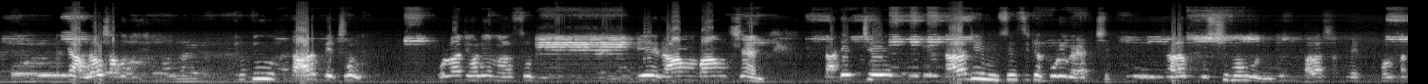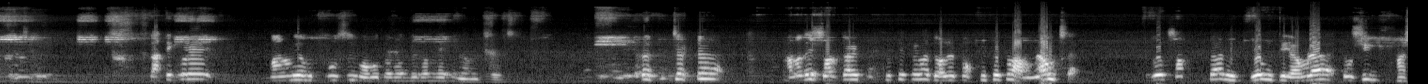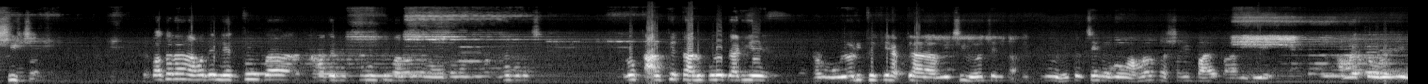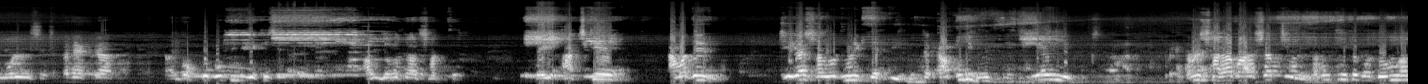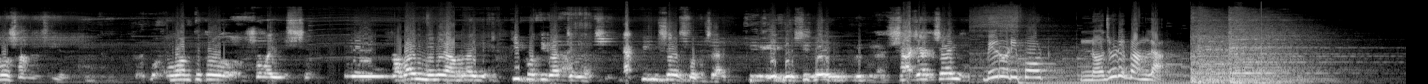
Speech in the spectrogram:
এটা আমরাও স্বাগত কিন্তু তার পেছনে ওলা জলে মাসুদ রাম বাম শ্যাম তাদের চেয়ে তারা যে নিউসেন্সিটা করে বেড়াচ্ছে তারা পশ্চিমবঙ্গ তারা সাথে কলকাতা তাতে করে মাননীয় মুখ্যমন্ত্রী মমতা বন্দ্যোপাধ্যায়কে নামতে হয়েছে আমাদের সরকারের পক্ষ থেকে বা দলের পক্ষ থেকে আমরাও চাই। এবং সরকার উঠে উঠে আমরা দোষী ফাঁসি চাই। কথাটা আমাদের নেত্রী বা আমাদের মুখ্যমন্ত্রী মাননীয় মমতা বন্দ্যোপাধ্যায় বলেছে এবং কালকে তার উপরে দাঁড়িয়ে মৌলারি থেকে একটা মিছিল হয়েছে, তাতে হেঁটেছেন এবং আমরাও তার পা দিয়ে আমরা তো অলরেডি মনে এসে সেখানে একটা বক্তব্য তিনি রেখেছেন। আমজনতার স্বার্থে। এই আজকে আমাদের জেলা সাংগঠনিক ব্যক্তি, একটা কাপুরি আমরা সারা বারাসাত ছিল এমনকি তো বর্ধমানও সামনে ছিল বর্ধমান থেকেও সবাই এসছে। সবাই মিলে আমরা একটি প্রতিবাদ জানাচ্ছি, একটি বিষয়ে সোচ্চাই এই দোষীদের সাজা চাই। ব্যুরো রিপোর্ট, নজরে বাংলা।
